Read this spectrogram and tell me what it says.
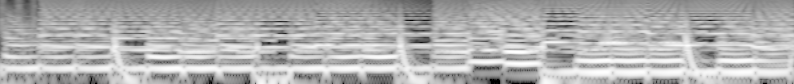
Thank you.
